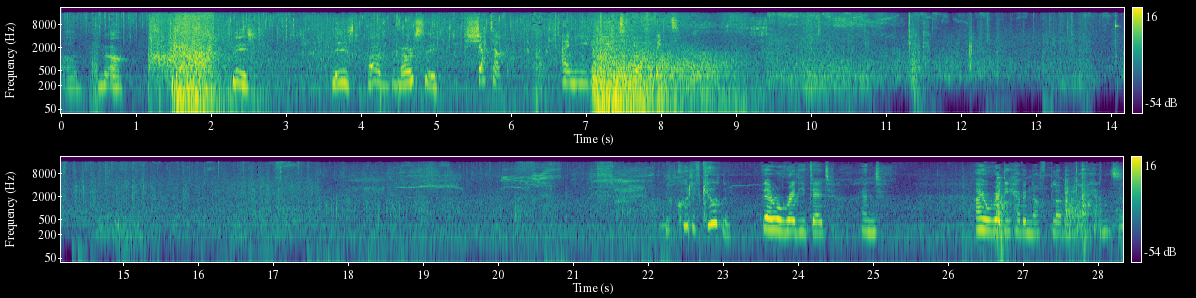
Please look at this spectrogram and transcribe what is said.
Oh no. Please, please have mercy. Shut up. I'm leaving you to your fate. Could have killed them. They're already dead, and I already have enough blood on my hands.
